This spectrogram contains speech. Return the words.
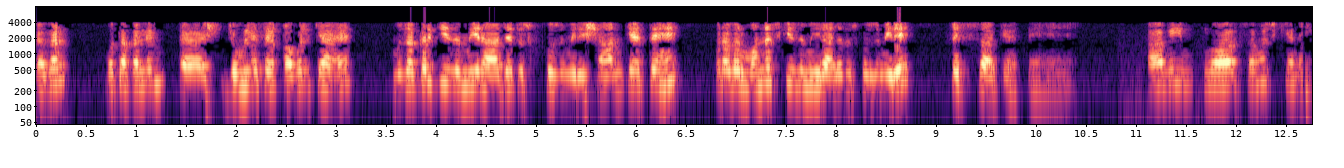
اگر متکلم جملے سے قبل کیا ہے، مذکر کی ضمیر آ جائے تو اس کو ضمیر شان کہتے ہیں، اور اگر منس کی ضمیر آ جائے تو اس کو ضمیر قصہ کہتے ہیں۔ آگئی بات سمجھ کے نہیں؟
